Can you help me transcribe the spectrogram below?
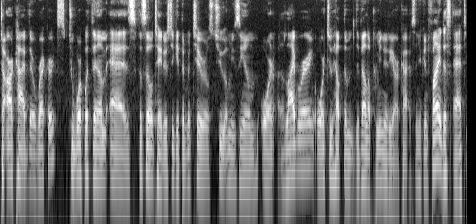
to archive their records, to work with them as facilitators to get their materials to a museum or a library, or to help them develop community archives. And you can find us at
